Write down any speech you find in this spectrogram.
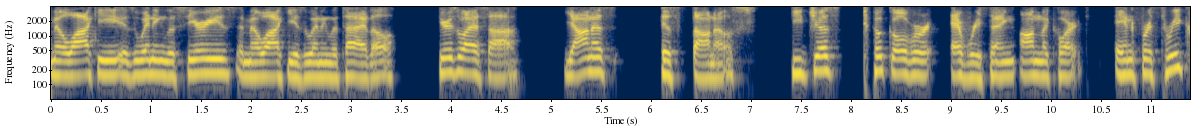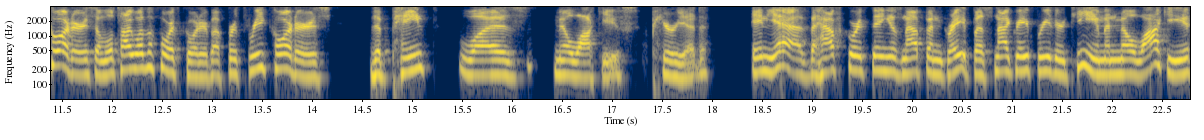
Milwaukee is winning the series and Milwaukee is winning the title. Here's what I saw. Giannis is Thanos. He just took over everything on the court. And for three quarters, and we'll talk about the fourth quarter, but for three quarters, the paint was Milwaukee's, period. And yeah, the half court thing has not been great, but it's not great for either team. And Milwaukee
